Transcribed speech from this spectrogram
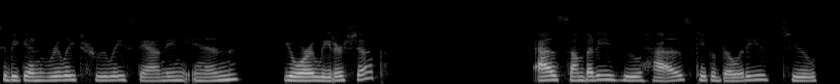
to begin really truly standing in your leadership as somebody who has capabilities to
